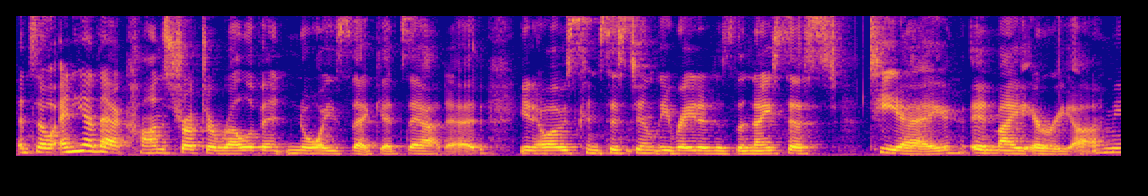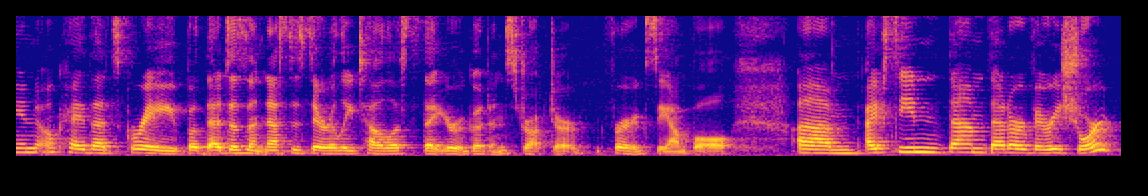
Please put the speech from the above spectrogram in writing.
And so any of that construct irrelevant noise that gets added, you know, I was consistently rated as the nicest TA in my area. I mean, okay, that's great, but that doesn't necessarily tell us that you're a good instructor, for example. Um, I've seen them that are very short,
